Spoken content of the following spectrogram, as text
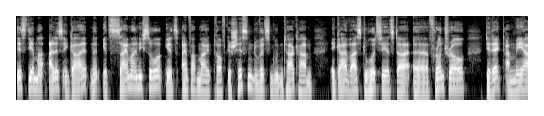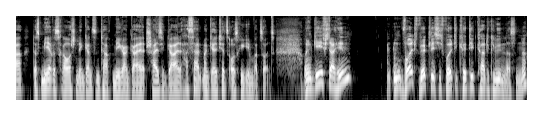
ist dir mal alles egal, ne? Jetzt sei mal nicht so, jetzt einfach mal drauf geschissen, du willst einen guten Tag haben, egal was, du holst dir jetzt da äh, Front Row direkt am Meer, das Meeresrauschen den ganzen Tag mega geil, scheißegal, hast halt mal Geld jetzt ausgegeben, was soll's. Und dann gehe ich da hin und wollte wirklich, ich wollte die Kreditkarte glühen lassen, ne?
